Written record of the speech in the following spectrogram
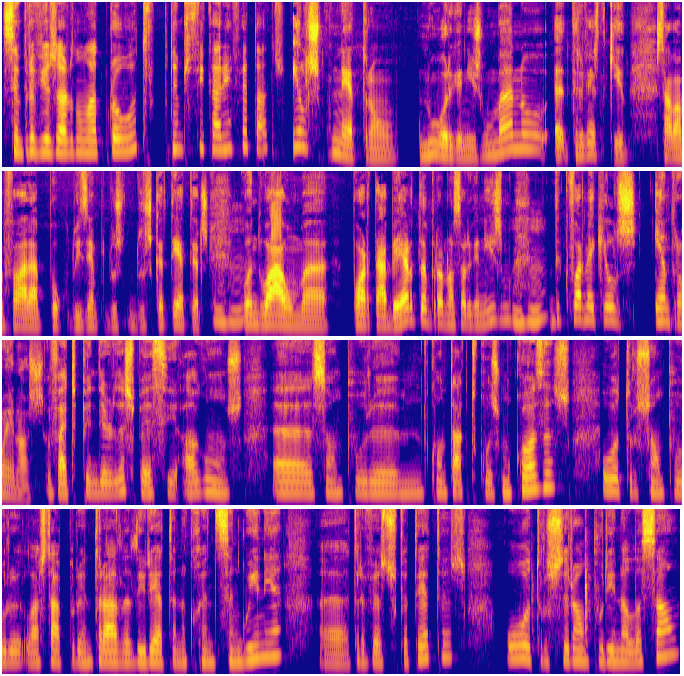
sempre a viajar de um lado para o outro, podemos ficar infectados. Eles penetram no organismo humano, através de quê? Estava a falar há pouco do exemplo dos, dos catéteres. Uhum. Quando há uma porta aberta para o nosso organismo, uhum. de que forma é que eles entram em nós? Vai depender da espécie. Alguns uh, são por uh, contacto com as mucosas, outros são por, lá está, por entrada direta na corrente sanguínea, uh, através dos catéteres, outros serão por inalação,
